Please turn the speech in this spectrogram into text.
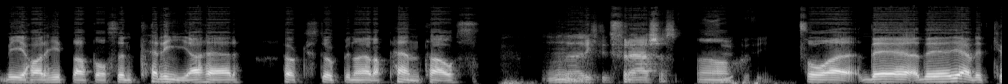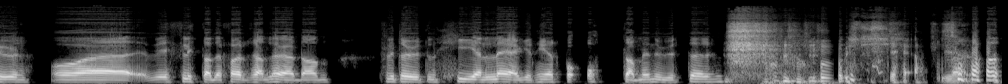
vi har hittat oss en trea här högst upp i någon jävla penthouse. Den är riktigt fräsch alltså. Ja. Superfin. Så eh, det, det är jävligt kul. Och eh, vi flyttade förra lördagen. Flyttade ut en hel lägenhet på åtta minuter. Jävlar.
